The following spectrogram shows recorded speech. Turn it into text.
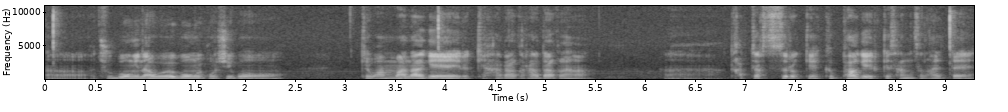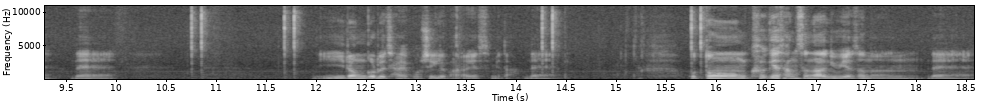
어, 주봉이나 월봉을 보시고 이렇게 완만하게 이렇게 하락을 하다가 어, 갑작스럽게 급하게 이렇게 상승할 때 네, 이런 거를 잘 보시길 바라겠습니다. 네. 보통 크게 상승하기 위해서는 네,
